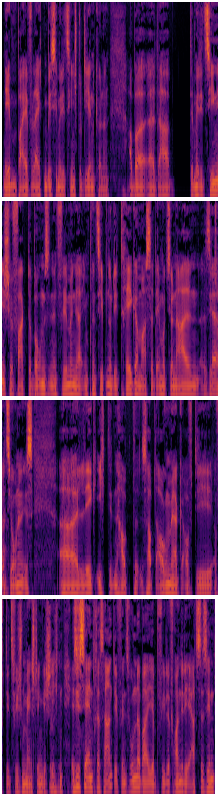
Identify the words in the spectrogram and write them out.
nebenbei vielleicht ein bisschen Medizin studieren können. Aber äh, da der medizinische Faktor bei uns in den Filmen ja im Prinzip nur die Trägermasse der emotionalen äh, Situationen ist, äh, lege ich den Haupt, das Hauptaugenmerk auf die, auf die zwischenmenschlichen Geschichten. Es ist sehr interessant, ich finde es wunderbar. Ich habe viele Freunde, die Ärzte sind,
